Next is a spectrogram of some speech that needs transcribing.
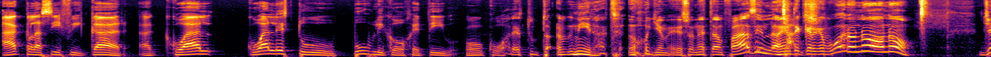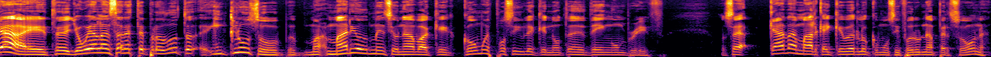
a clasificar a cuál, cuál es tu público objetivo. ¿O cuál es tu... Mira, óyeme, eso no es tan fácil. La gente cree que, bueno, no, no. Ya, este, yo voy a lanzar este producto. Incluso Ma- Mario mencionaba que cómo es posible que no te den un brief. O sea, cada marca hay que verlo como si fuera una persona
